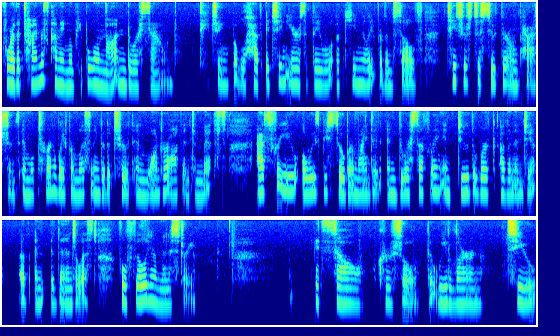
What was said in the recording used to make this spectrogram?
for the time is coming when people will not endure sound teaching, but will have itching ears that they will accumulate for themselves teachers to suit their own passions and will turn away from listening to the truth and wander off into myths. As for you, always be sober minded, endure suffering, and do the work of an, of an evangelist. Fulfill your ministry. It's so crucial that we learn to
